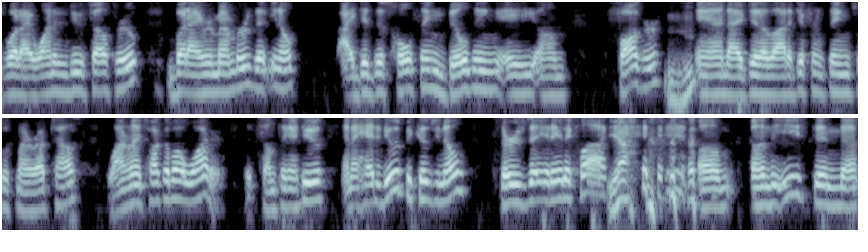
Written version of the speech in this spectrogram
what I wanted to do fell through, but I remember that, you know, I did this whole thing building a um, fogger, mm-hmm. and I did a lot of different things with my reptiles. Why don't I talk about water? It's something I do, and I had to do it because you know Thursday at eight o'clock, yeah, um, on the east and uh,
